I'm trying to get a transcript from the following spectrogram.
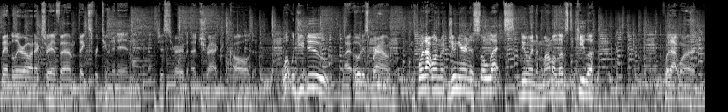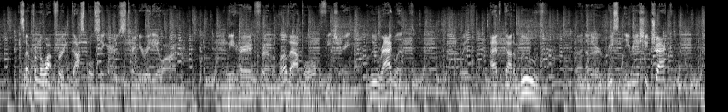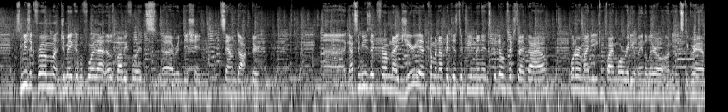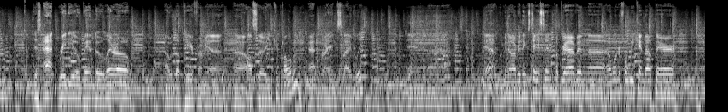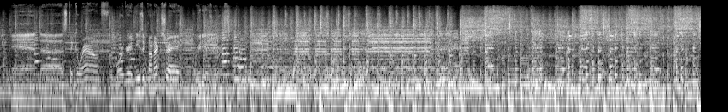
Bandolero on X-Ray FM. Thanks for tuning in. Just heard a track called "What Would You Do" by Otis Brown. Before that one, Junior and his Soullettes doing "Mama Loves Tequila." For that one, something from the Watford Gospel Singers. Turn your radio on, and we heard from Love Apple featuring Lou Ragland with "I've Gotta Move." Another recently reissued track. Some music from Jamaica before that. That was Bobby Floyd's uh, rendition, Sound Doctor. Uh, got some music from Nigeria coming up in just a few minutes, but don't touch that dial. Want to remind you you can find more Radio Bandolero on Instagram, just at Radio Bandolero. I would love to hear from you. Uh, also, you can follow me at Ryan Stively. And uh, yeah, let me know everything's tasting. Hope you're having uh, a wonderful weekend out there. And uh, stick around for more great music on X Ray. Radio's yours. I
